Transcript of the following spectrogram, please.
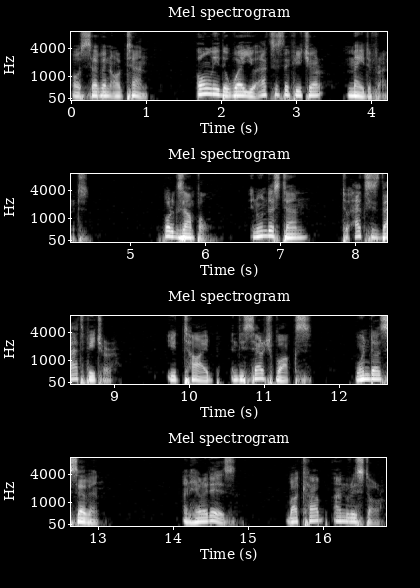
or 7 or 10, only the way you access the feature may different. For example, in Windows 10, to access that feature, you type in the search box Windows 7 and here it is backup and restore.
